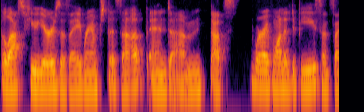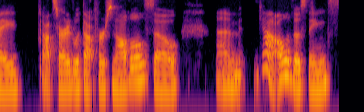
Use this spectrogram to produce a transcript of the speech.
the last few years as I ramped this up. And um, that's where I've wanted to be since I got started with that first novel. So, um, yeah, all of those things.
